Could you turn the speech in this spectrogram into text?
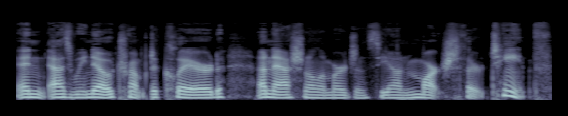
And as we know, Trump declared a national emergency on March 13th.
